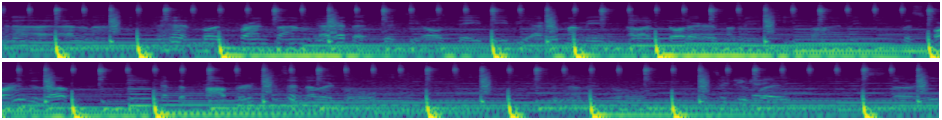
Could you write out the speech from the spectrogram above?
And I, I don't know. but prime time, I got that 50 all day, baby. I heard my man, oh, I thought I heard my man cheat behind me. But Spartans is up. Got the popper. That's another goal. That's another goal. That's a good way started.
